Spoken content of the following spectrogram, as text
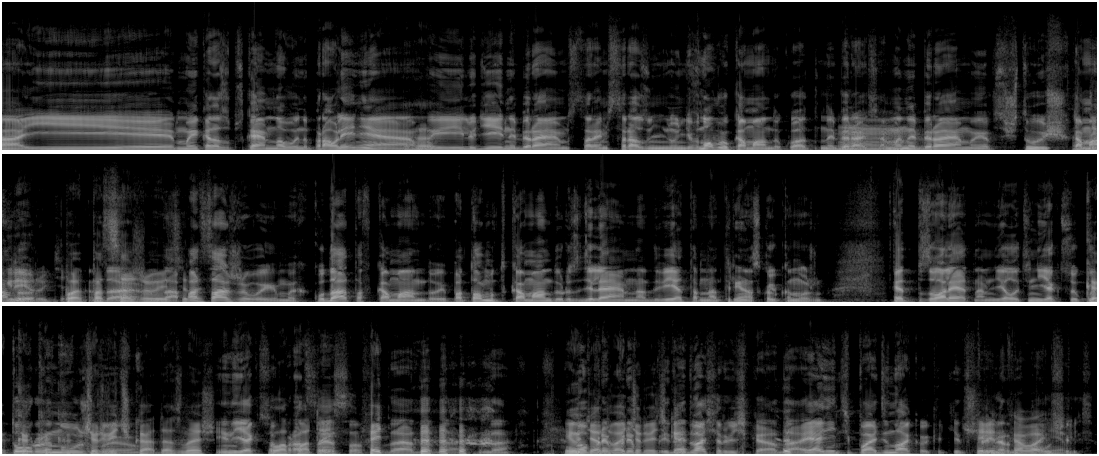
А, И мы, когда запускаем новые направления, Ага. мы людей набираем, стараемся сразу ну, не в новую команду куда-то набирать, а М. мы набираем ее в существующую команду. По- Да, подсаживаете, Да, да? подсаживаем их куда-то в команду, и потом эту команду разделяем на две, там, на три, насколько нужно. Это позволяет нам делать инъекцию как- культуры как нужную. червячка, да, знаешь? Инъекцию лопатой. процессов. Да, да, да, да. И у Ну, тебя два червячка. И два червячка, да. И они типа одинаковые какие-то примерно получились.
